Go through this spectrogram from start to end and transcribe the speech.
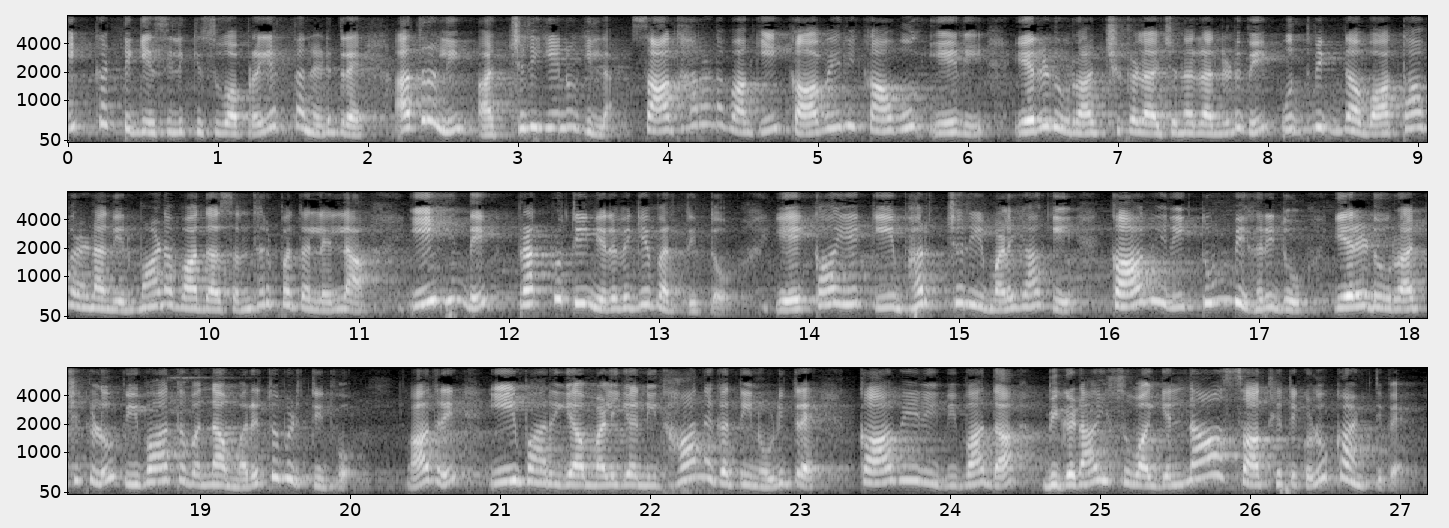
ಇಕ್ಕಟ್ಟಿಗೆ ಸಿಲುಕಿಸುವ ಪ್ರಯತ್ನ ನಡೆದರೆ ಅದರಲ್ಲಿ ಅಚ್ಚರಿಯೇನೂ ಇಲ್ಲ. ಸಾಧಾರಣವಾಗಿ ಕಾವೇರಿ ಕಾವು ಏರಿ ಎರಡು ರಾಜ್ಯಗಳ ಜನರ ನಡುವೆ ಉದ್ವಿಗ್ನ ವಾತಾವರಣ ನಿರ್ಮಾಣವಾದ ಸಂದರ್ಭದಲ್ಲೆಲ್ಲ ಈ ಹಿಂದೆ ಪ್ರಕೃತಿ ನೆರವಿಗೆ ಬರ್ತಿತ್ತು. ಏಕಾಏಕಿ ಭರ್ಜರಿ ಮಳೆಯಾಗಿ ಕಾವೇರಿ ತುಂಬಿ ಹರಿದು ಎರಡು ರಾಜ್ಯಗಳು ವಿವಾದವನ್ನ ಮರೆತು ಬಿಡ್ತಿದ್ವು ಆದರೆ ಈ ಬಾರಿಯ ಮಳೆಯ ನಿಧಾನಗತಿ ನೋಡಿದರೆ ಕಾವೇರಿ ವಿವಾದ ಬಿಗಡಾಯಿಸುವ ಎಲ್ಲ ಸಾಧ್ಯತೆಗಳು ಕಾಣ್ತಿವೆ.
